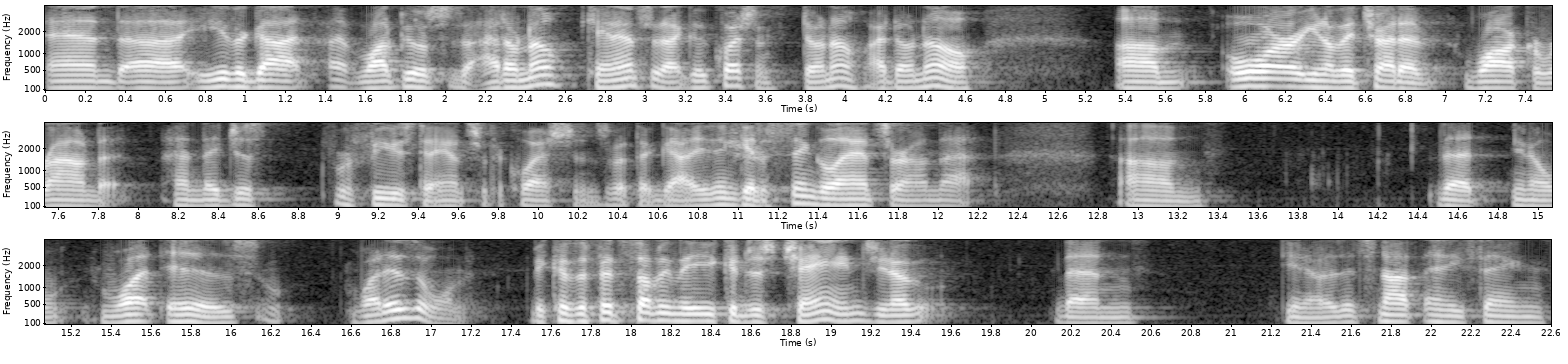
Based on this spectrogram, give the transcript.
And uh, he either got a lot of people just I don't know, can't answer that. Good question. Don't know. I don't know. Um, or you know they try to walk around it and they just refuse to answer the questions with the guy. He didn't get a single answer on that. Um, that you know what is what is a woman? Because if it's something that you can just change, you know, then you know it's not anything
